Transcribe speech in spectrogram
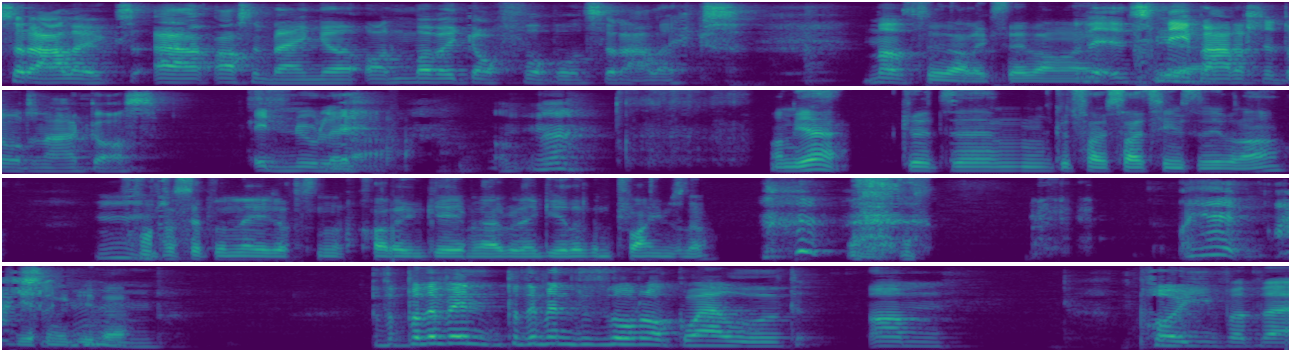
Sir Alex a Arsene Wenger, ond mae fe goffo bod Sir Alex. Ma, Sir Alex, ef yma. It's neb arall yn dod yn agos. Unrhyw le. Ond na. Ond ie, yeah, good, um, good five side teams yn ni fyna. Mm. Ond rhaid bod yn neud os yn chwarae game yn erbyn ei gilydd yn primes nhw. O ie, actually, mm. Bydde fe'n ddiddorol gweld um, pwy fydde,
